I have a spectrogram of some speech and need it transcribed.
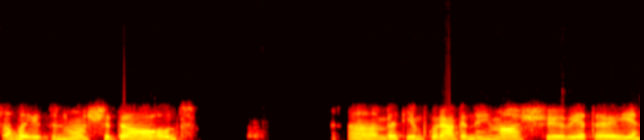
salīdzinoši daudz. Bet, jebkurā gadījumā šie vietējie,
